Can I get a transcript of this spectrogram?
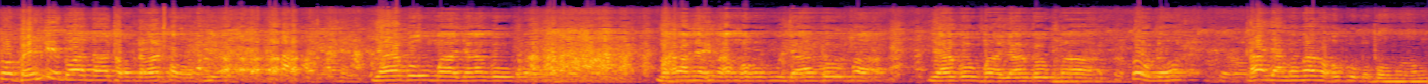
ဟိုဘယ်နှစ်သွားနာထောင်နာထောင်ဖေရာကုန်မှာရာကုန်မှာမဟာမြိုင်မှာမဟုတ်ဘူးရန်ကုန်မှာရန်ကုန်မှာရန်ကုန်မှာဟုတ်တော့ဒါရန်ကုန်ကတော့ဟုတ်ကိုမပေါ်ပါဘူး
